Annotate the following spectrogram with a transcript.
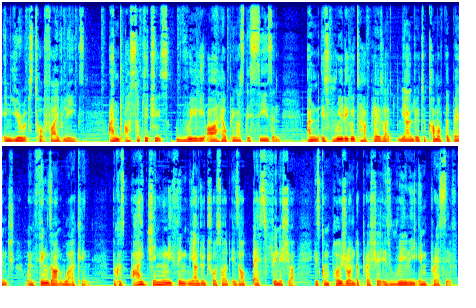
in Europe's top five leagues. And our substitutes really are helping us this season. And it's really good to have players like Leandro to come off the bench when things aren't working because I genuinely think Leandro Trossard is our best finisher. His composure under pressure is really impressive.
